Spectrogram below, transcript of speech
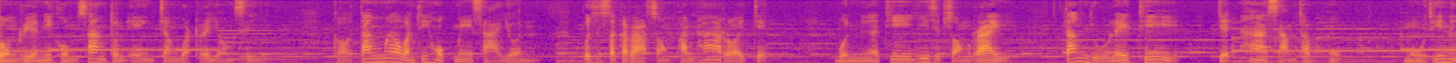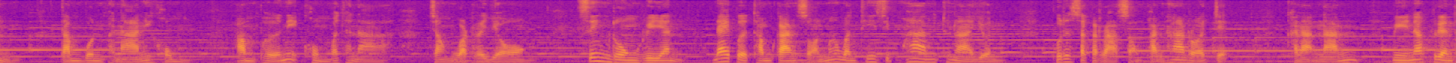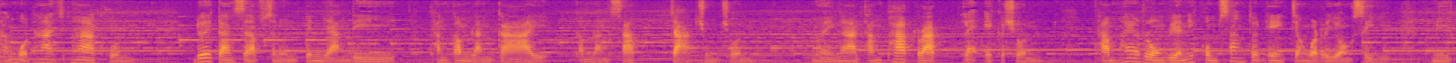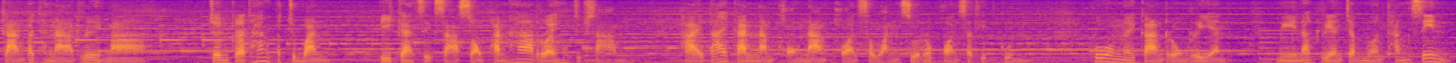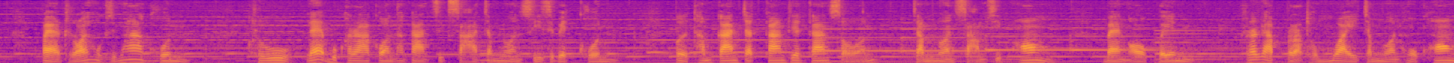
โรงเรียนนิคมสร้างตนเองจังหวัดระยองสีก่อตั้งเมื่อวันที่ 6 เมษายน พุทธศักราช 2507 บนเนื้อที่ 22 ไร่ ตั้งอยู่เลขที่ 753ทับ6หมู่ที่ 1 ตำบลพนานิคม อำเภอนิคมพัฒนา จังหวัดระยอง ซึ่งโรงเรียนได้เปิดทำการสอนเมื่อวันที่ 15 มิถุนายน พุทธศักราช 2507 ขณะนั้น มีนักเรียนทั้งหมด 55 คน ด้วยการสนับสนุนเป็นอย่างดี ทั้งกำลังกายกำลังทรัพย์จากชุมชน หน่วยงานทั้งภาครัฐและเอกชนทำให้โรงเรียนนิคมสร้างตนเองจังหวัดระยองสีมีการพัฒนาเรื่อยมา จนกระทั่งปัจจุบันปีการศึกษา 2563 ภายใต้การนำของนางพรสวรรค์สุรพรสถิตกุล ผู้อำนวยการโรงเรียน มีนักเรียนจำนวนทั้งสิ้น 865 คน ครูและบุคลากรทางการศึกษาจำนวน 41 คน เปิดทำการจัดการเรียนการสอนจำนวน 30 ห้อง แบ่งออกเป็น ระดับประถมวัยจำนวน 6 ห้อง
